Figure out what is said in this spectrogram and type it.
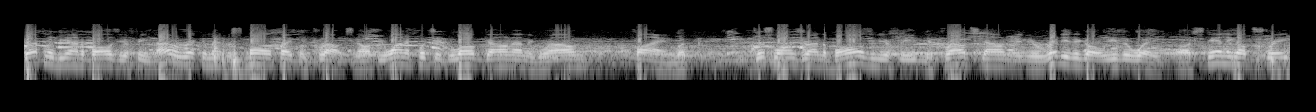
definitely be on the balls of your feet. And I would recommend a small type of crouch. Now, if you want to put your glove down on the ground, fine. But just as long as you're on the balls of your feet, you crouch down, and you're ready to go either way. Uh, standing up straight,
